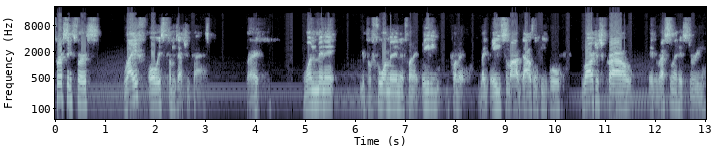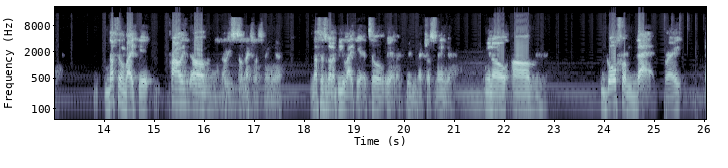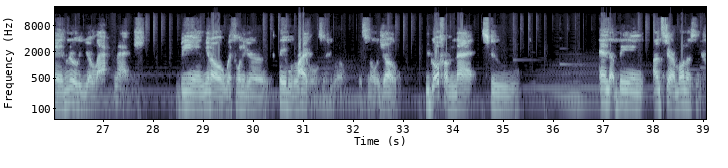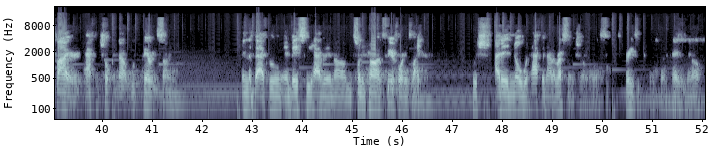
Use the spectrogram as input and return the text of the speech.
First things first, life always comes at you fast, right? One minute you're performing in front of eighty, in front of like eighty some odd thousand people, largest crowd in wrestling history. Nothing like it. Probably um at least until next WrestleMania nothing's gonna be like it until yeah, like maybe next WrestleMania. You know, um, you go from that right, and literally your last match being you know with one of your fabled rivals, if you will, it's Samoa Joe. You go from that to end up being unceremoniously fired after choking out Luke Perry's son in the back room and basically having um, Tony Khan fear for his life which I didn't know would happen at a wrestling show. It was crazy. It was like, hey, you know,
